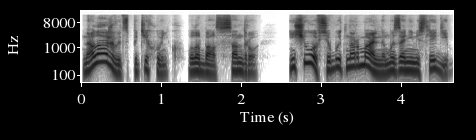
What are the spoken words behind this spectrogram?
«Налаживается потихоньку», — улыбался Сандро. «Ничего, все будет нормально, мы за ними следим».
